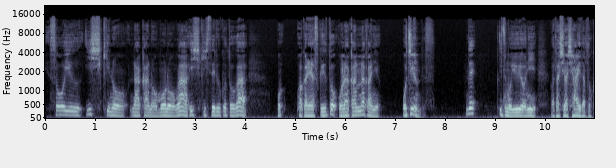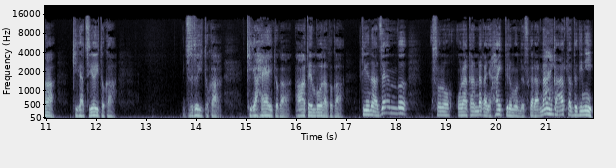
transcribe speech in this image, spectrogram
そういう意識の中のものが、意識していることが、わかりやすく言うと、お腹の中に落ちるんです。で、いつも言うように、私はシャイだとか、気が強いとか、ずるいとか、気が早いとか、慌てんぼうだとか、っていうのは全部、そのお腹の中に入ってるもんですから、何かあった時に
